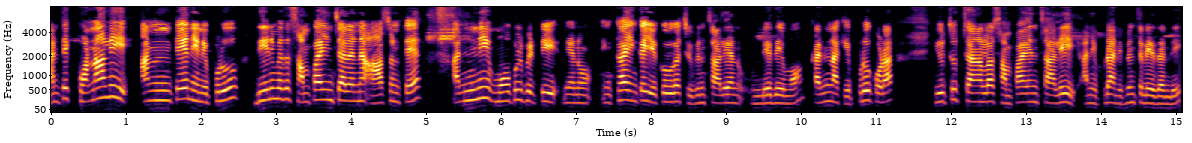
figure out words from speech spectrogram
అంటే కొనాలి అంటే నేను ఎప్పుడు దీని మీద సంపాదించాలనే ఆశ ఉంటే అన్ని మోపులు పెట్టి నేను ఇంకా ఇంకా ఎక్కువగా చూపించాలి అని ఉండేదేమో. కానీ నాకు ఎప్పుడూ కూడా యూట్యూబ్ ఛానల్లో సంపాదించాలి అని ఎప్పుడు అనిపించలేదండి.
